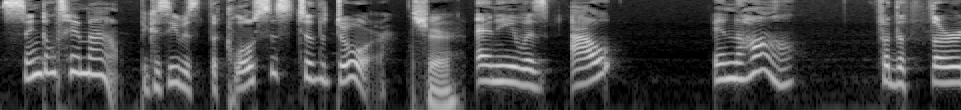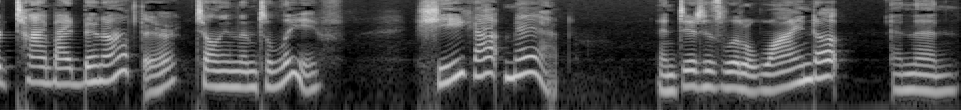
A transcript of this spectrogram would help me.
singled him out because he was the closest to the door, Sure. and he was out in the hall for the third time I'd been out there telling them to leave. He got mad and did his little wind up and then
